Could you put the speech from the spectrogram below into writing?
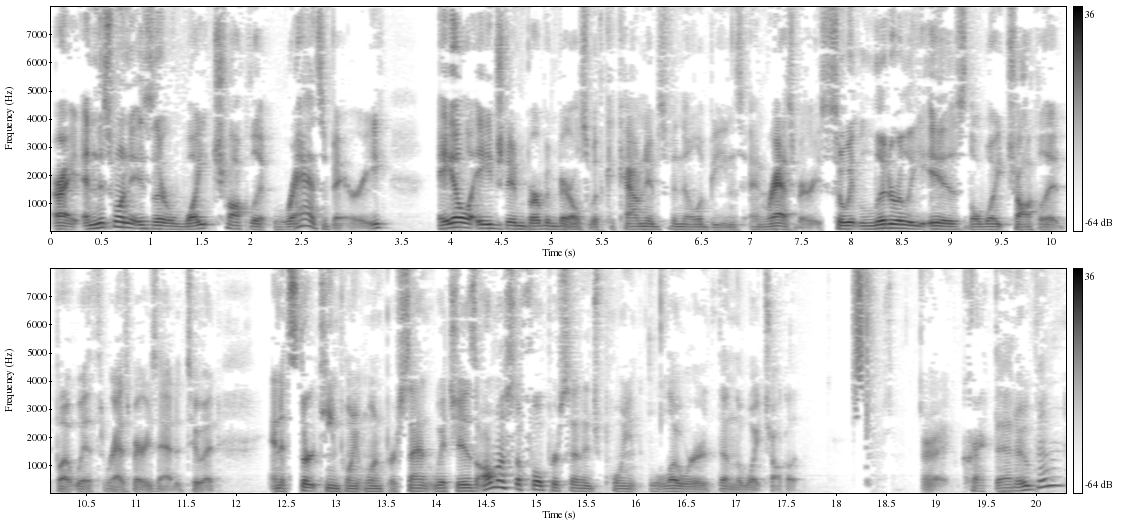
All right, and this one is their white chocolate raspberry, ale aged in bourbon barrels with cacao nibs, vanilla beans, and raspberries. So it literally is the white chocolate, but with raspberries added to it. And it's 13.1%, which is almost a full percentage point lower than the white chocolate. All right, crack that open.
